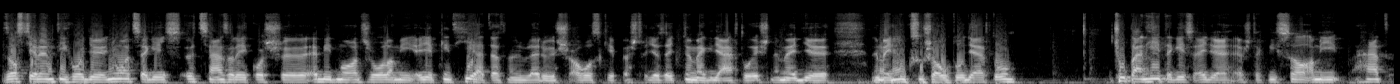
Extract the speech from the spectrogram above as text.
Ez azt jelenti, hogy 8,5%-os EBIT margról, ami egyébként hihetetlenül erős ahhoz képest, hogy ez egy tömeggyártó és nem egy, nem egy luxus autógyártó. Csupán 7,1-re estek vissza, ami hát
